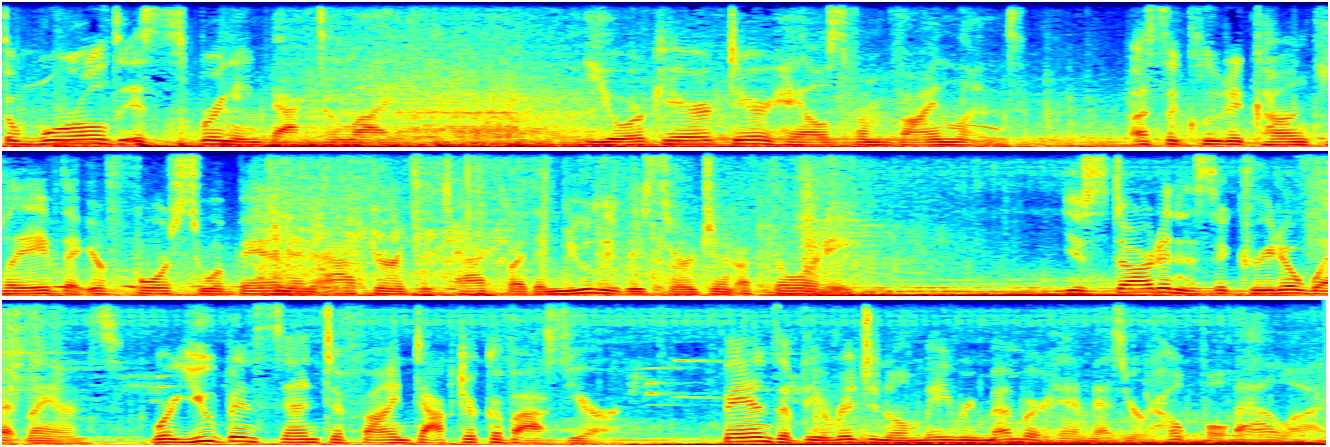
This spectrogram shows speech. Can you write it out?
the world is springing back to life. Your character hails from Vineland, a secluded conclave that you're forced to abandon after it's attacked by the newly resurgent Authority. You start in the Sekreto wetlands, where you've been sent to find Dr. Kvasir. Fans of the original may remember him as your helpful ally.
